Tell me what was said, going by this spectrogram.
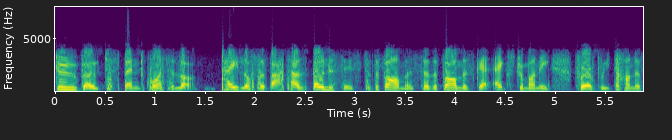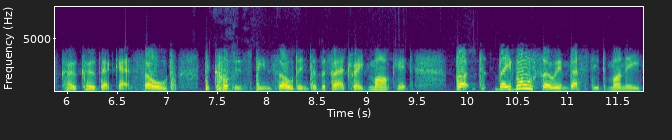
do vote to spend quite a lot pay loss of that as bonuses to the farmers. So the farmers get extra money for every ton of cocoa that gets sold because it's been sold into the fair trade market. But they've also invested money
